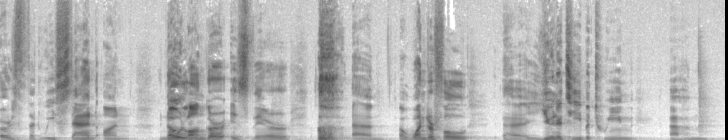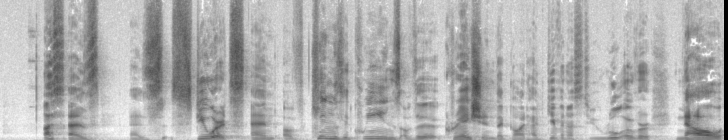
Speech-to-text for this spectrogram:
earth that we stand on. No longer is there um, a wonderful uh, unity between um, us as, as stewards and of kings and queens of the creation that God had given us to rule over now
